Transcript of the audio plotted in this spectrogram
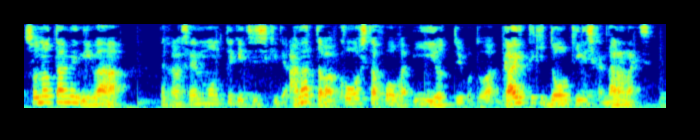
そのためには、だから専門的知識で、あなたはこうした方がいいよっていうことは、外的動機にしかならないんですよ。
